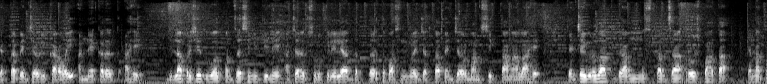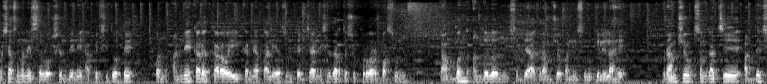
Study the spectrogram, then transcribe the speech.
जगताप यांच्यावरील कारवाई अन्यायकारक आहे. जिल्हा परिषद व पंचायत समितीने अचानक सुरू केलेल्या दप्तर तपासणीमुळे जगताप यांच्यावर मानसिक ताण आला आहे. त्यांच्या विरोधात ग्रामस्थांचा रोष पाहता त्यांना प्रशासनाने संरक्षण देणे अपेक्षित होते पण अन्यायकारक कारवाई करण्यात आली असून त्यांच्या निषेधार्थ शुक्रवारपासून कामबंद आंदोलन सध्या ग्रामसेवकांनी सुरू केलेलं आहे. ग्रामसेवक संघाचे अध्यक्ष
